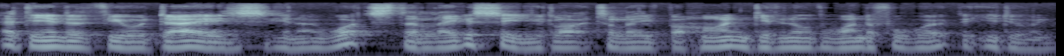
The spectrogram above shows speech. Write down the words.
at the end of your days, you know, what's the legacy you'd like to leave behind given all the wonderful work that you're doing?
